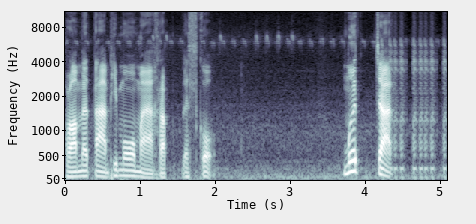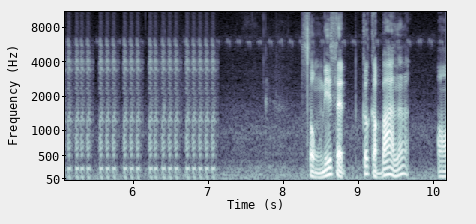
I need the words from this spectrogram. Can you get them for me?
พร้อมแล้วตามพี่โมมาครับ let's go มืดจัด ส่งนี้เสร็จก็กลับบ้านแล้วล่ะอ๋อ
